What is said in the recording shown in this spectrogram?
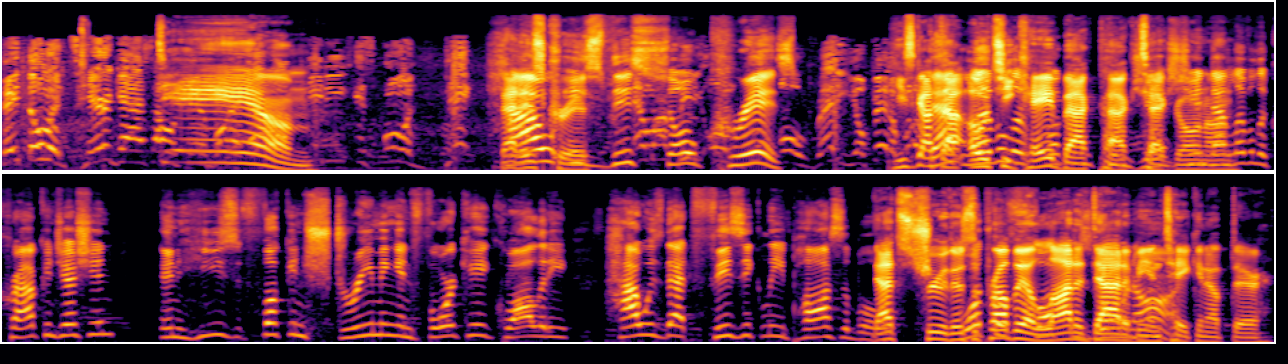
they throwing tear gas out Damn. there. It's on dick. That is How crisp. this so crisp? He's got that, level of OTK backpack tech congestion, going That level of crowd congestion, and he's fucking streaming in 4K quality. How is that physically possible? That's true. There's What the probably a lot of data being on? taken up there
